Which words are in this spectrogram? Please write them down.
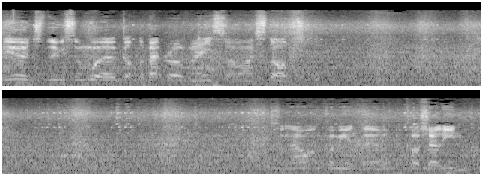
The urge to do some work got the better of me, so I stopped. Coming into Koszalin.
